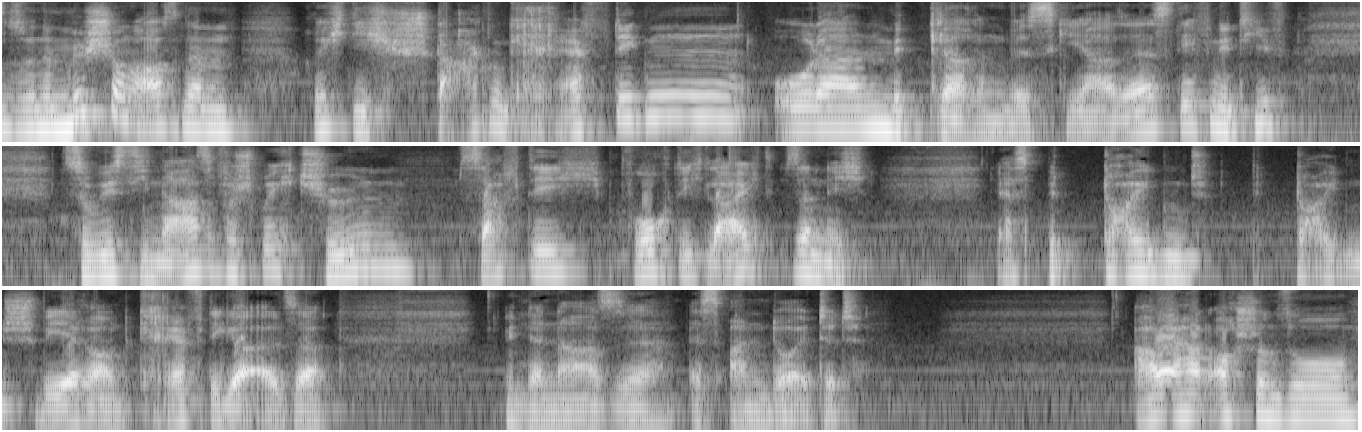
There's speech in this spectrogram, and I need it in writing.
so eine Mischung aus einem richtig starken, kräftigen oder einem mittleren Whisky. Also er ist definitiv, so wie es die Nase verspricht, schön, saftig, fruchtig, leicht ist er nicht. Er ist bedeutend, bedeutend schwerer und kräftiger, als er in der Nase es andeutet. Aber er hat auch schon so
